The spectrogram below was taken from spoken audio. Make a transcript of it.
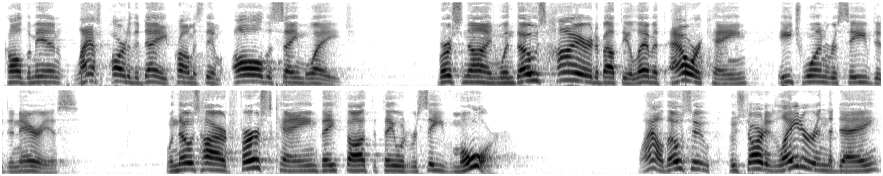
called them in last part of the day, promised them all the same wage. Verse 9 When those hired about the eleventh hour came, each one received a denarius. When those hired first came, they thought that they would receive more. Wow, those who, who started later in the day,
